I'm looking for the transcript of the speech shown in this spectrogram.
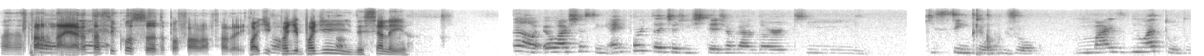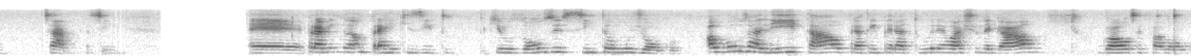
Ah, fala, Nayara tá é... tá se coçando pra falar, fala aí. Pode, pode, pode descer a lenha. Não, eu acho assim, é importante a gente ter jogador que, que sinta um jogo, mas não é tudo, sabe? Assim, é, para mim não é um pré-requisito que os 11 sintam o jogo. Alguns ali e tal, para temperatura, eu acho legal. Igual você falou,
